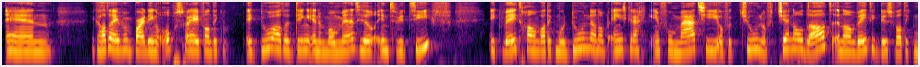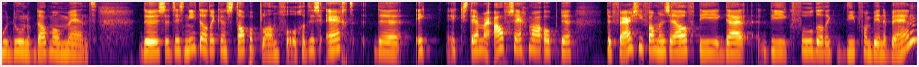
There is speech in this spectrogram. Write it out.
En ik had even een paar dingen opgeschreven, want ik, ik doe altijd dingen in het moment heel intuïtief ik weet gewoon wat ik moet doen. Dan opeens krijg ik informatie of ik tune of channel dat. En dan weet ik dus wat ik moet doen op dat moment. Dus het is niet dat ik een stappenplan volg. Het is echt de. Ik, ik stem mij af, zeg maar, op de, de versie van mezelf die ik, daar, die ik voel dat ik diep van binnen ben.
